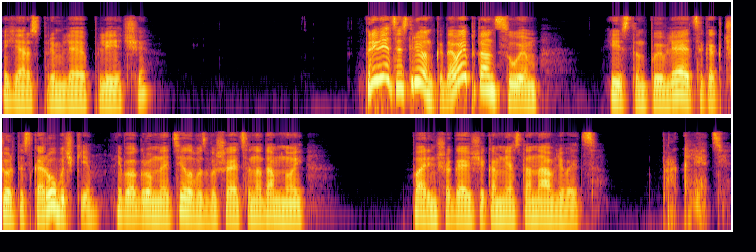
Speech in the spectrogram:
Я распрямляю плечи. «Привет, сестренка, давай потанцуем!» Истон появляется, как черт из коробочки, его огромное тело возвышается надо мной. Парень, шагающий ко мне, останавливается. Проклятие.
